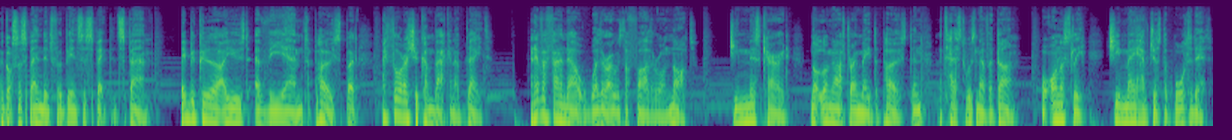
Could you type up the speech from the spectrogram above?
I got suspended for being suspected spam. Maybe because I used a VM to post, but I thought I should come back and update. I never found out whether I was the father or not. She miscarried not long after I made the post, and a test was never done. Or honestly, she may have just aborted it.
